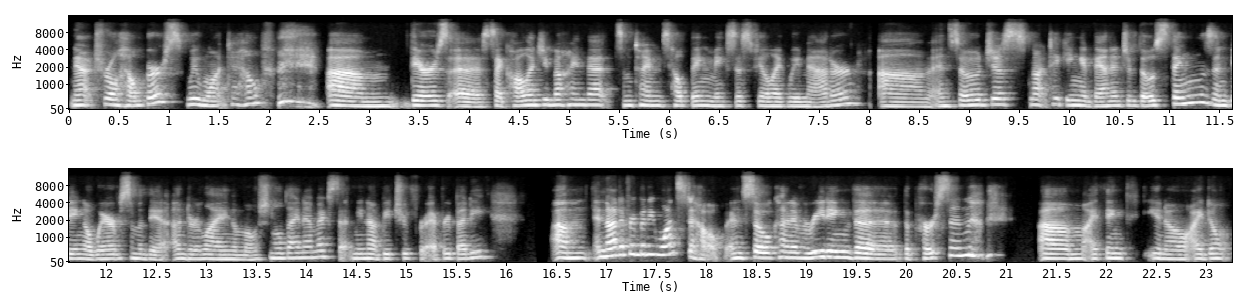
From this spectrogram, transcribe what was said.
natural helpers we want to help. Um, there's a psychology behind that. Sometimes helping makes us feel like we matter. Um, and so just not taking advantage of those things and being aware of some of the underlying emotional dynamics that may not be true for everybody. Um, and not everybody wants to help. And so kind of reading the the person um, i think you know i don't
